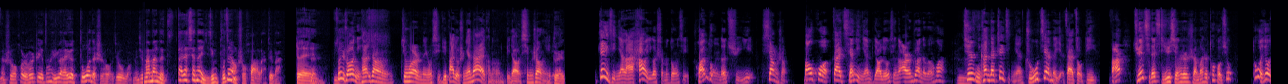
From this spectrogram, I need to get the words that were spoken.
的时候，或者说这些东西越来越多的时候，就我们就慢慢的，大家现在已经不这样说话了，对吧？对，所以说你看，像京味儿的那种喜剧，八九十年代可能比较兴盛一点。对，这几年来还有一个什么东西，传统的曲艺、相声，包括在前几年比较流行的二人转的文化，其实你看在这几年逐渐的也在走低，反而崛起的喜剧形式是什么？是脱口秀。脱口秀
